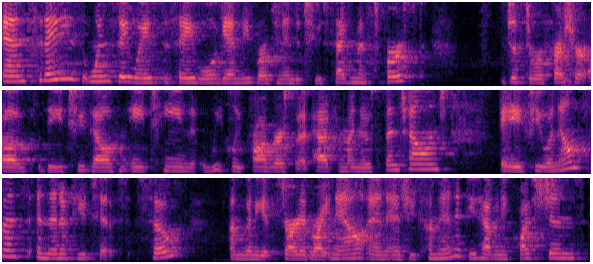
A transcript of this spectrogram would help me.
And today's Wednesday Ways to Save will again be broken into two segments. First, just a refresher of the 2018 weekly progress that I've had for my No Spend Challenge, a few announcements, and then a few tips. So I'm going to get started right now. And as you come in, if you have any questions,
